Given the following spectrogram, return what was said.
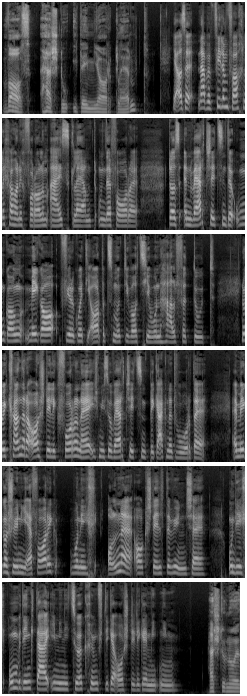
Was hast du in dem Jahr gelernt? Ja, also neben vielem Fachlichen habe ich vor allem eins gelernt und erfahren, dass ein wertschätzender Umgang mega für eine gute Arbeitsmotivation helfen tut. Nur in keiner Anstellung vorne ist mir so wertschätzend begegnet worden. Eine mega schöne Erfahrung, die ich allen Angestellten wünsche und ich unbedingt auch in meine zukünftigen Anstellungen mitnehme. Hast du noch ein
